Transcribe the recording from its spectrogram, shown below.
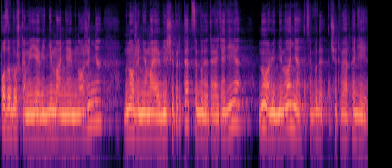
Поза дужками є віднімання і множення. Множення має більший пріоритет, це буде третя дія. Ну а віднімання це буде четверта дія.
